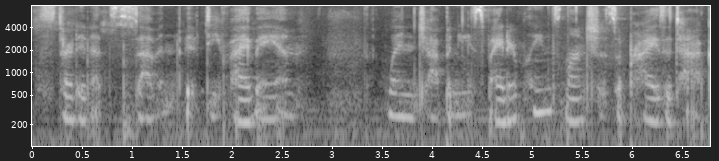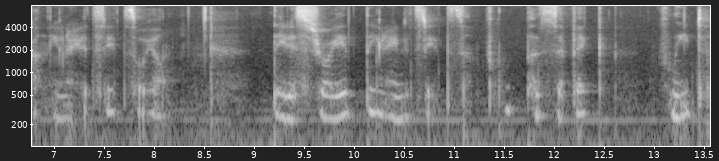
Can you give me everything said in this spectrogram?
started at 7:55 a.m. when Japanese fighter planes launched a surprise attack on the United States soil. They destroyed the United States Pacific Fleet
